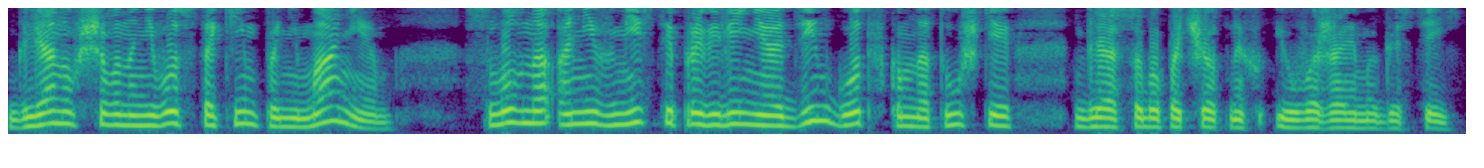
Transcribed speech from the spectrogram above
глянувшего на него с таким пониманием, словно они вместе провели не один год в комнатушке для особо почетных и уважаемых гостей.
